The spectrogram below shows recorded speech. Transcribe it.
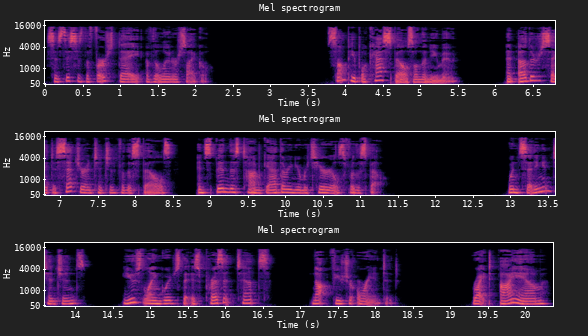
since this is the first day of the lunar cycle. Some people cast spells on the new moon, and others say to set your intention for the spells and spend this time gathering your materials for the spell. When setting intentions, use language that is present tense, not future oriented. Write I am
